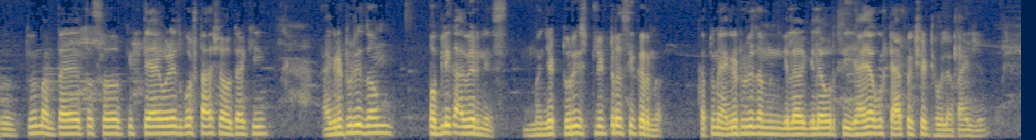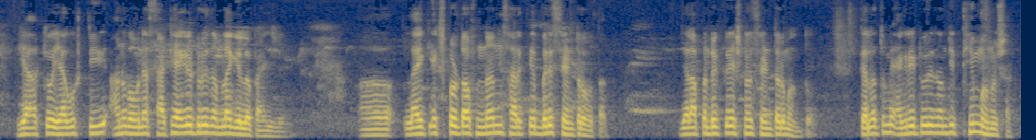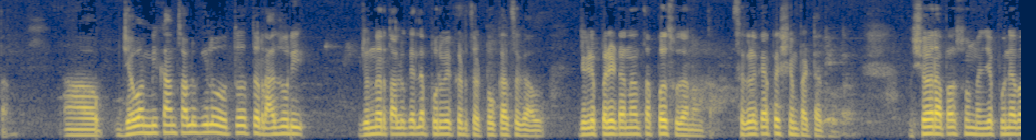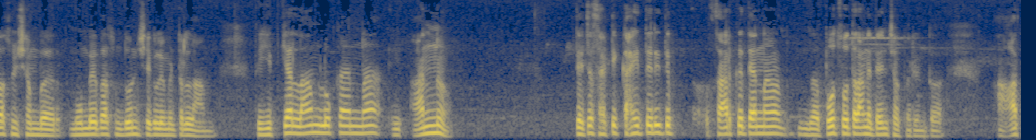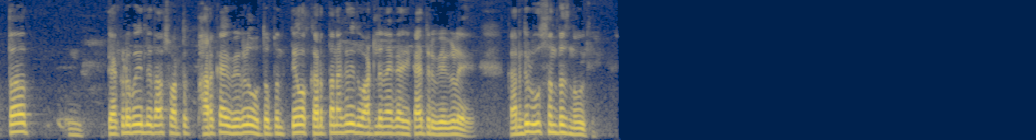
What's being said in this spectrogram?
तुम्ही म्हणताय तसं की त्यावेळेस गोष्ट अशा होत्या की ॲग्रिटुरिझम पब्लिक अवेअरनेस म्हणजे टुरिस्ट लिटरसी करणं. का तुम्ही ॲग्रिटुरिझम गेल्या गेल्यावरती ह्या ह्या गोष्टी अपेक्षित ठेवल्या पाहिजे. ह्या किंवा ह्या गोष्टी अनुभवण्यासाठी ॲग्रिटुरिझमला गेलं पाहिजे. लाईक एक्सपर्ट ऑफ नन सारखे बरेच सेंटर होतात. ज्याला आपण रिक्रिएशनल सेंटर म्हणतो. त्याला तुम्ही ॲग्रिटुरिझमची थीम म्हणू शकता. जेव्हा मी काम चालू केलं होतं तर राजोरी जुन्नर तालुक्यातल्या पूर्वेकडचं टोकाचं गाव जिकडे पर्यटनाचा पस सुद्धा नव्हता. सगळं काय पश्चिम पट्ट्यात होतं. शहरापासून म्हणजे पुण्यापासून शंभर मुंबईपासून दोनशे किलोमीटर लांब. तर इतक्या लांब लोकांना आणणं त्याच्यासाठी काहीतरी ते सारखं त्यांना पोचवत राहणं त्यांच्यापर्यंत. आता त्याकडे बघितलं तर असं वाटतं फार काय वेगळं होतं पण तेव्हा करताना कधीच वाटलं नाही का हे काहीतरी वेगळं आहे. कारण तेवढी उसंतच नव्हती.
